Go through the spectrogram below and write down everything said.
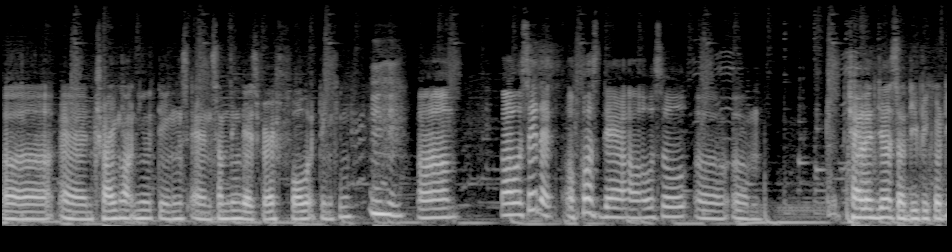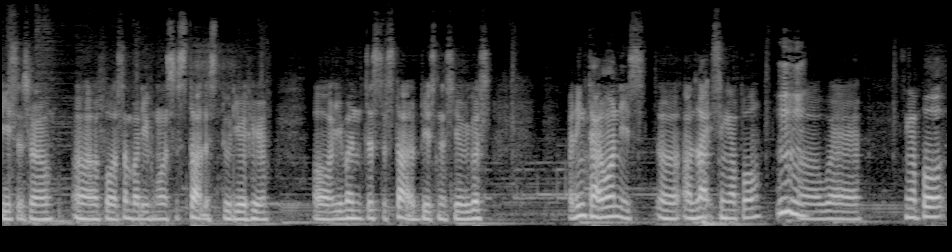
uh, and trying out new things and something that's very forward-thinking. Mm-hmm. Um, but I would say that, of course, there are also uh, um, challenges or difficulties as well uh, for somebody who wants to start a studio here or even just to start a business here because I think Taiwan is uh, unlike Singapore, Mhm. uh, where Singapore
